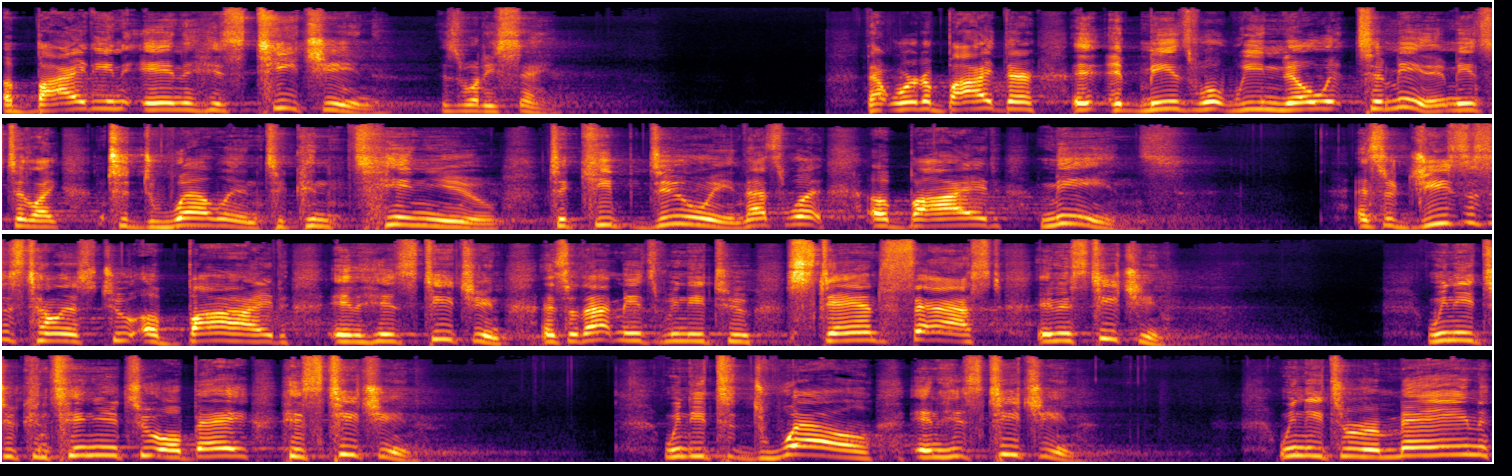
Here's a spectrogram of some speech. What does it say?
Abiding in his teaching is what he's saying. That word abide there, it, it, means what we know it to mean. It means to like to dwell in, to continue, to keep doing. That's what abide means. And so Jesus is telling us to abide in his teaching. And so that means we need to stand fast in his teaching. We need to continue to obey his teaching. We need to dwell in his teaching. We need to remain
